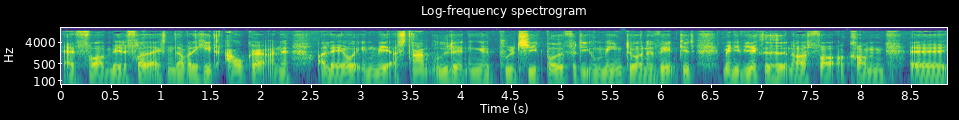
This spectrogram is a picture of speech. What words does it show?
at for Mette Frederiksen, der var det helt afgørende at lave en mere stram udlændingepolitik, både fordi hun mente, det var nødvendigt, men i virkeligheden også for at komme øh,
